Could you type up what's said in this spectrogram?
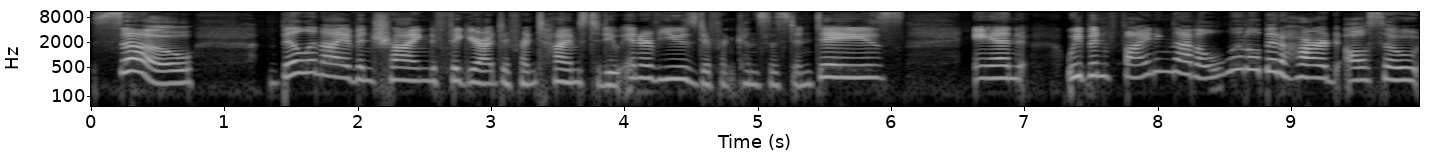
So, Bill and I have been trying to figure out different times to do interviews, different consistent days, and we've been finding that a little bit hard also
